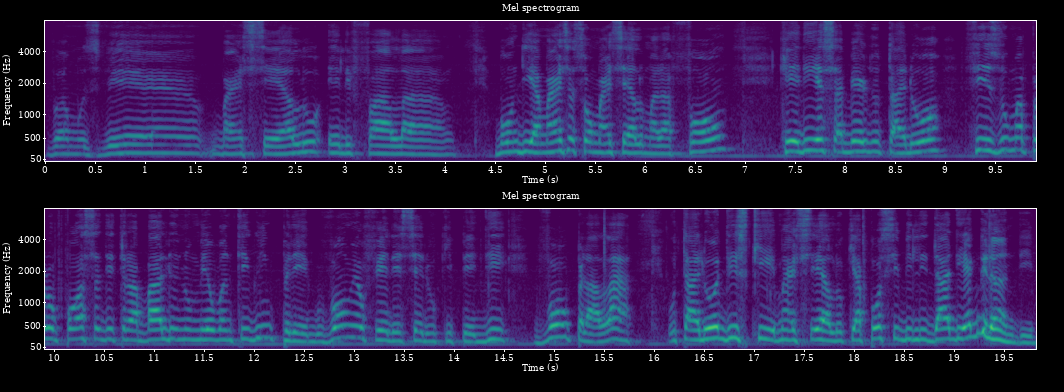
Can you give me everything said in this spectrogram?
Vamos ver. Marcelo, ele fala: Bom dia, Márcia. Sou Marcelo Marafon. Queria saber do tarô Fiz uma proposta de trabalho no meu antigo emprego. Vão me oferecer o que pedi? Vou para lá? O tarô diz que, Marcelo, que a possibilidade é grande,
